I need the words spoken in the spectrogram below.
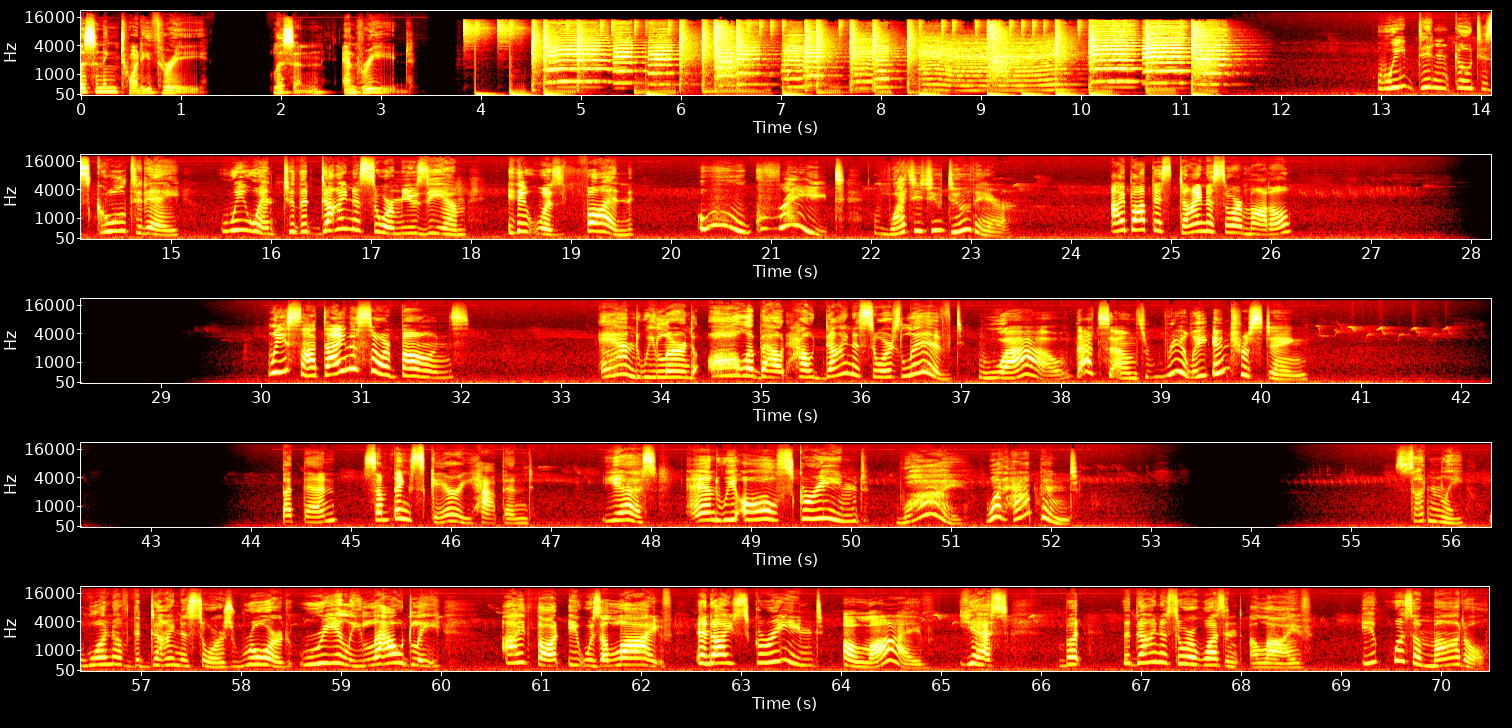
Listening 23. Listen and read. We didn't go to school today. We went to the dinosaur museum. It was fun. Oh, great! What did you do there? I bought this dinosaur model. We saw dinosaur bones. And we learned all about how dinosaurs lived. Wow, that sounds really interesting. But then something scary happened. Yes, and we all screamed. Why? What happened? Suddenly, one of the dinosaurs roared really loudly. I thought it was alive, and I screamed. Alive? Yes, but the dinosaur wasn't alive. It was a model.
